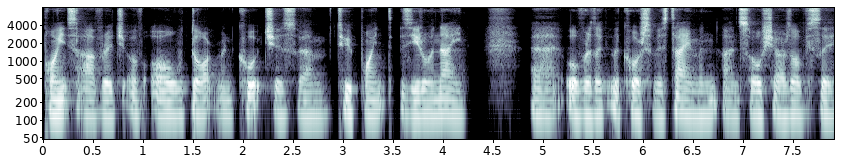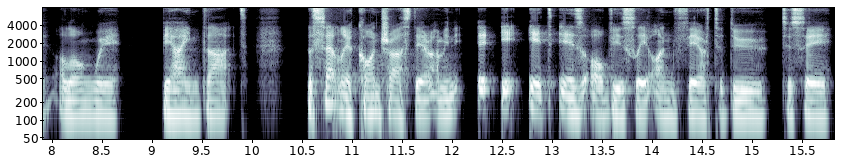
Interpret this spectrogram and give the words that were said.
points average of all Dortmund coaches, um, 2.09 uh, over the, the course of his time. And, and Solskjaer's obviously a long way behind that. There's certainly a contrast there. I mean, it, it, it is obviously unfair to do to say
